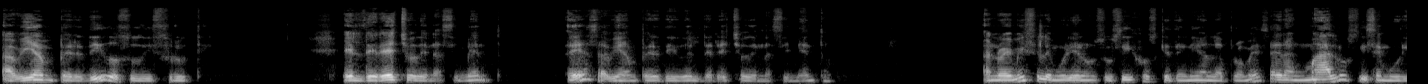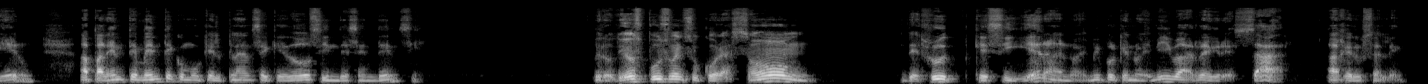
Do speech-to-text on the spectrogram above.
habían perdido su disfrute, el derecho de nacimiento. Ellas habían perdido el derecho de nacimiento. A Noemí se le murieron sus hijos que tenían la promesa, eran malos y se murieron, aparentemente como que el plan se quedó sin descendencia. Pero Dios puso en su corazón de Ruth que siguiera a Noemí, porque Noemí iba a regresar a Jerusalén.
